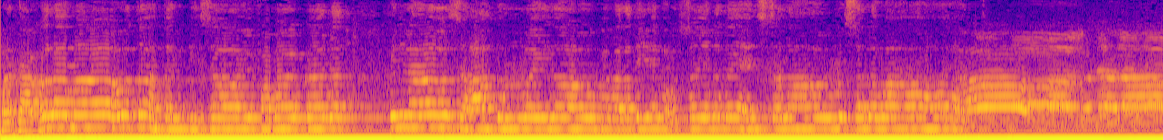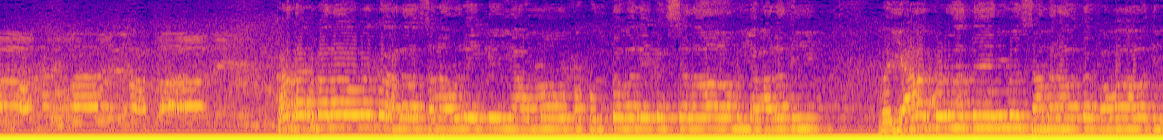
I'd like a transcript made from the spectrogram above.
فدخل معه تحت الكساء. فما كانت إلا ساعة وإذا هو بولده الحسين عليه السلام صلوات قد أقبل وقال السلام عليك يا أمه فقلت عليك السلام يا ولدي. ويا قرتين والثمرات فوادي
